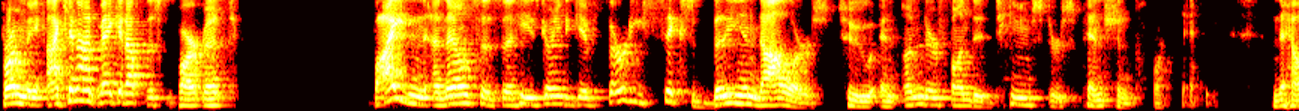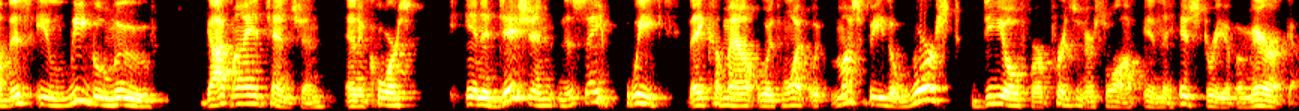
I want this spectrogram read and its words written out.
From the I cannot make it up this department, Biden announces that he's going to give $36 billion to an underfunded Teamsters pension plan. Now, this illegal move got my attention. And of course, in addition, the same week, they come out with what must be the worst deal for a prisoner swap in the history of America.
